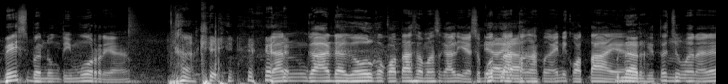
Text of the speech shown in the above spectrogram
base Bandung Timur ya Oke. dan nggak ada gaul ke kota sama sekali ya sebutlah Ya, ya. tengah-tengah ini kota ya Benar. kita Hmm. cuman ada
